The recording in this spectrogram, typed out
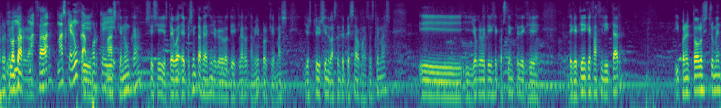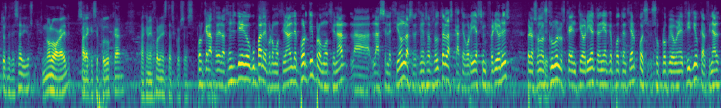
reflotar, lanzar. más que nunca, porque- Más que nunca, sí, sí. estoy- el presidente de la federación yo creo que lo tiene claro también, porque más yo estoy siendo bastante pesado con estos temas y, y yo creo que tiene que ser consciente de que, de que tiene que facilitar y poner todos los instrumentos necesarios, que no lo haga él, para que se produzcan, para que mejoren estas cosas. Porque la federación se tiene que ocupar de promocionar el deporte y promocionar la, la selección, las selecciones absolutas, las categorías inferiores, pero son los clubes los que en teoría tendrían que potenciar pues su propio beneficio, que al final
